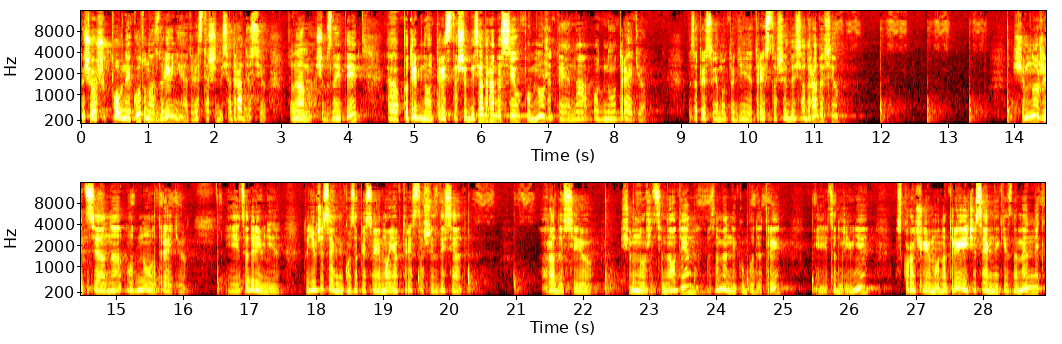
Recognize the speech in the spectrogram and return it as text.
Ну що ж, повний кут у нас дорівнює 360 градусів. То нам, щоб знайти, е, потрібно 360 градусів помножити на 1 третю. Записуємо тоді 360 градусів, що множиться на 1 третю. І це дорівнює. Тоді в чисельнику записуємо як 360 градусів, що множиться на 1, в знаменнику буде 3, і це дорівнює. Скорочуємо на 3 і чисельник і знаменник.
